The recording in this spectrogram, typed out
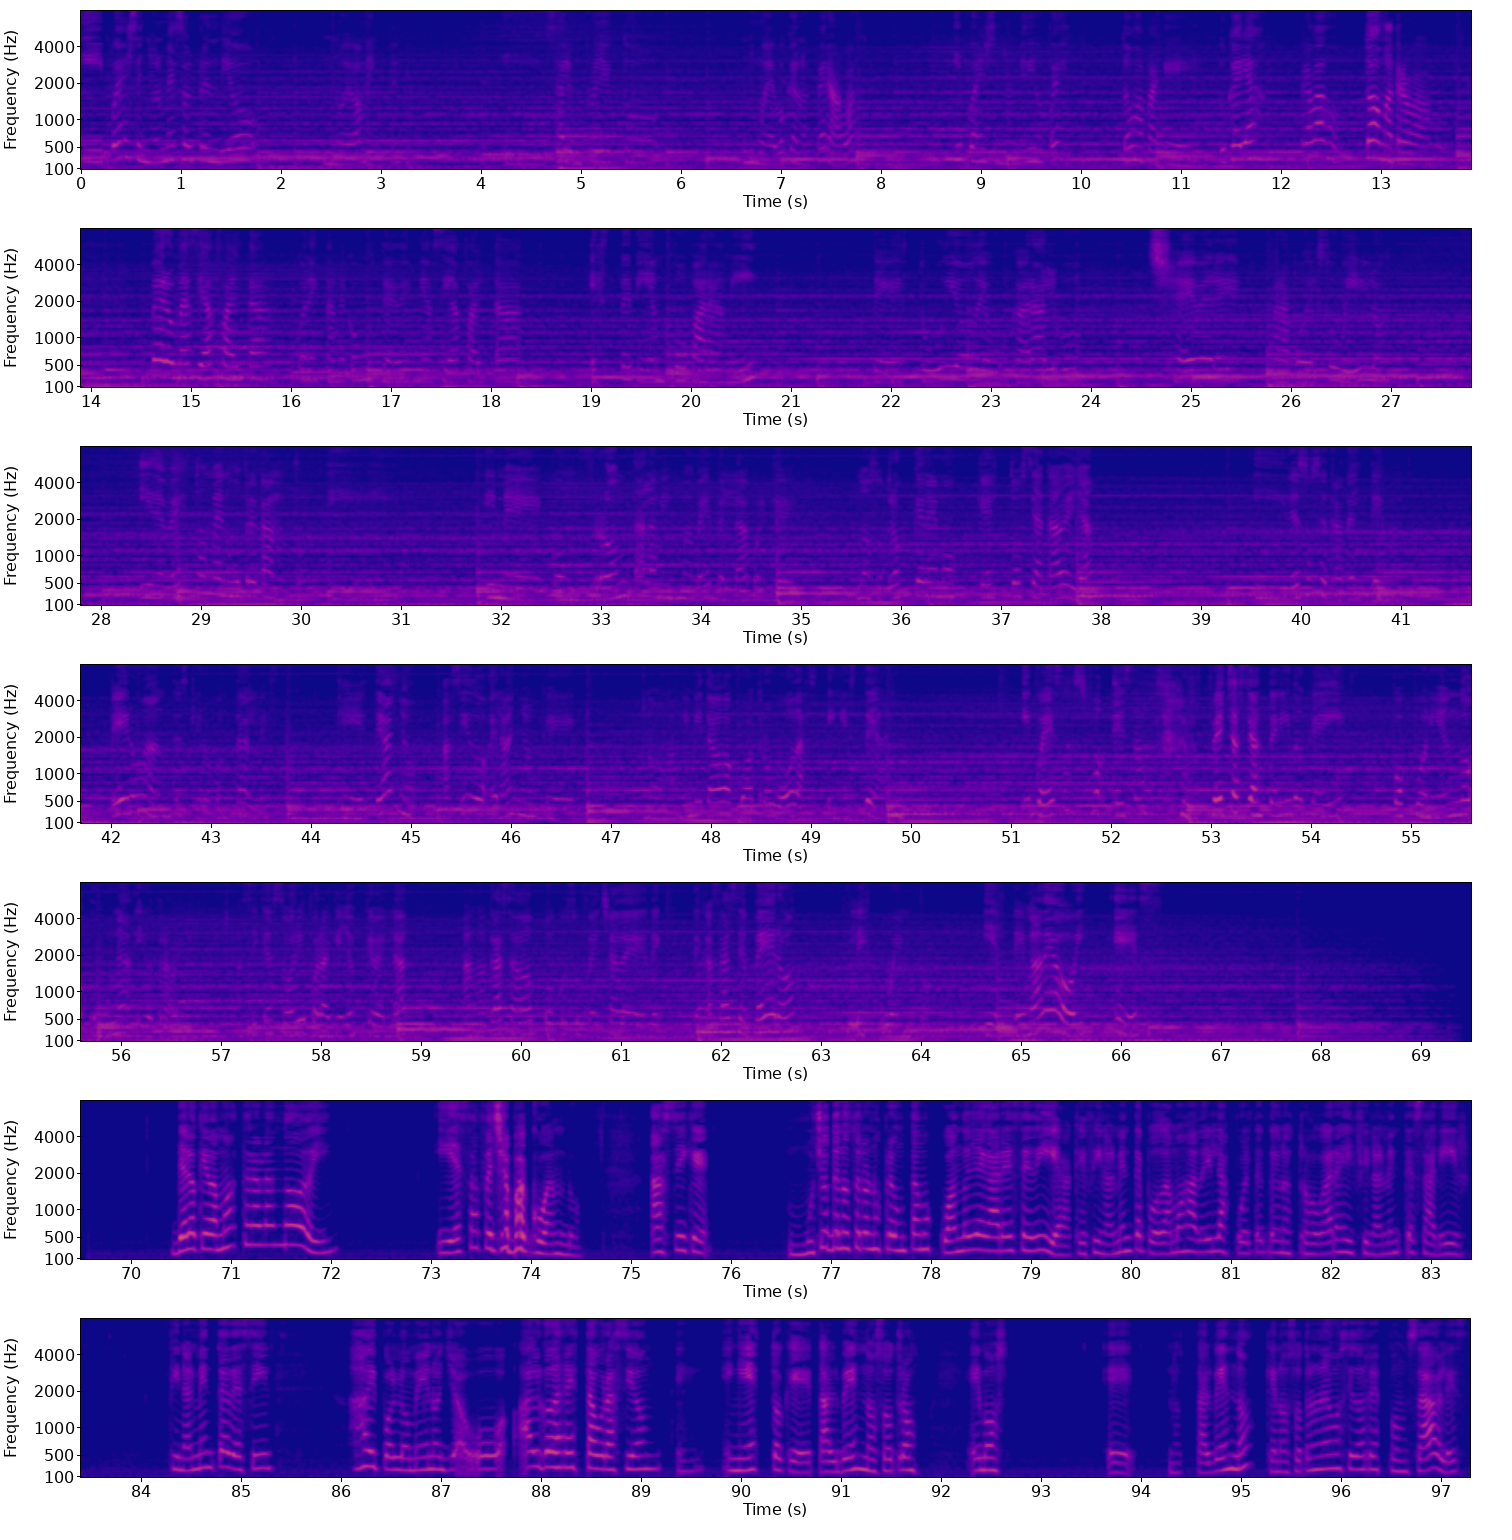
Y pues el Señor me sorprendió nuevamente y salió un proyecto nuevo que no esperaba. Y pues el Señor me dijo, pues, toma para que tú querías trabajo, toma trabajo. Pero me hacía falta conectarme con ustedes, me hacía falta este tiempo para mí de estudio, de buscar algo chévere para poder subirlo. Y de ver esto me nutre tanto y, y me confronta a la misma vez, ¿verdad? Porque nosotros queremos que esto se acabe ya. Y de eso se trata el tema. Pero cuatro bodas en este año. Y pues esas, esas fechas se han tenido que ir posponiendo una y otra vez. Así que sorry por aquellos que, ¿verdad? Han atrasado un poco su fecha de, de casarse, pero les cuento. Y el tema de hoy es de lo que vamos a estar hablando hoy y esa fecha para cuándo. Así que muchos de nosotros nos preguntamos cuándo llegará ese día que finalmente podamos abrir las puertas de nuestros hogares y finalmente salir. Finalmente decir, ay, por lo menos ya hubo algo de restauración en, esto que tal vez nosotros hemos, eh, tal vez no, que nosotros no hemos sido responsables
